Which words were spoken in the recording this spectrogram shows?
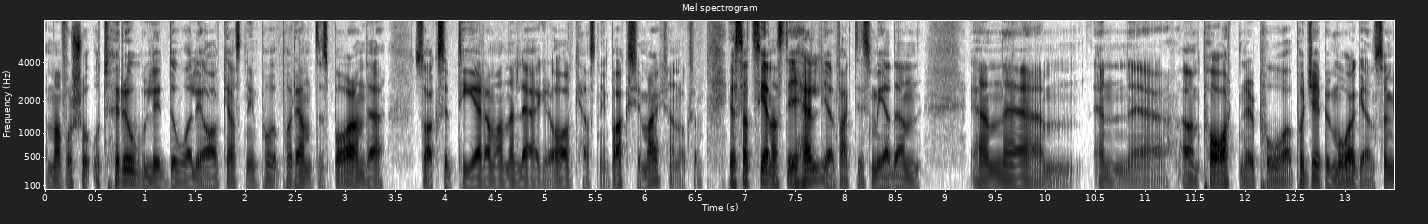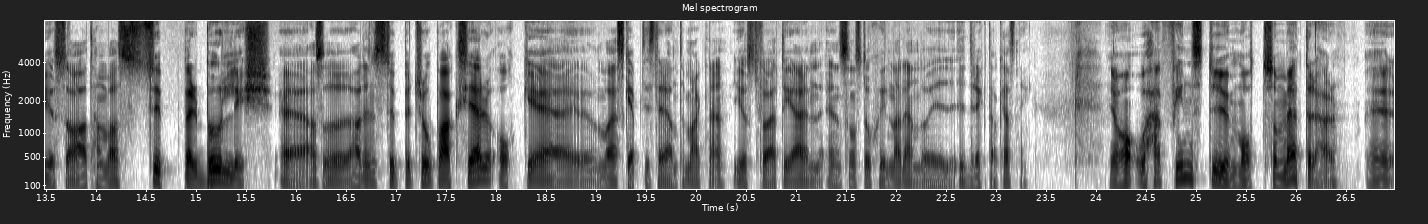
man får så otroligt dålig avkastning på, på räntesparande så accepterar man en lägre avkastning på aktiemarknaden också. Jag satt senast i helgen faktiskt med en en, eh, en, en, en partner på, på JP Morgan som just sa att han var superbullish, eh, alltså hade en supertro på aktier och eh, var skeptisk till räntemarknaden just för att det är en, en sån stor skillnad ändå i, i direktavkastning. Ja, och här finns det ju mått som mäter det här. Eh,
